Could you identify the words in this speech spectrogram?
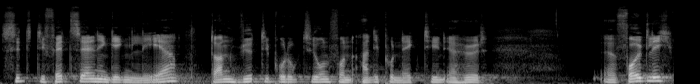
Sind die Fettzellen hingegen leer, dann wird die Produktion von Adiponektin erhöht. Äh, folglich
